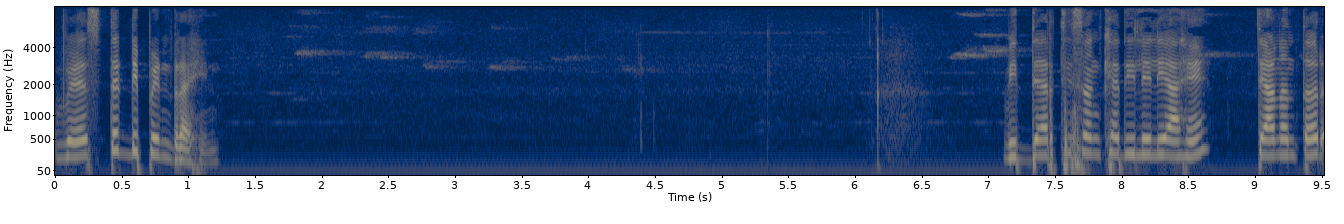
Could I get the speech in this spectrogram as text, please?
वेळेस ते डिपेंड राहीन. विद्यार्थी संख्या दिलेली आहे त्यानंतर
